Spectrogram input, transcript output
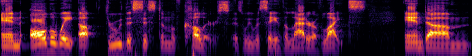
and all the way up through the system of colors, as we would say, the ladder of lights, and um,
